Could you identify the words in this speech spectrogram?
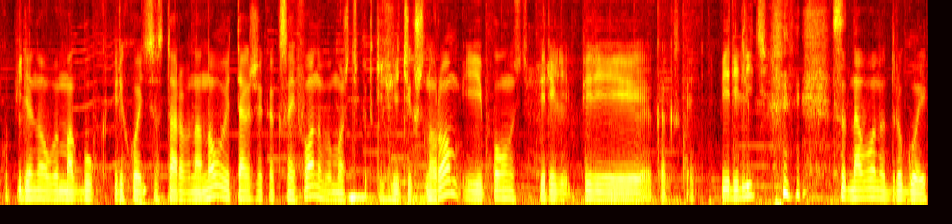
купили новый MacBook, переходите со старого на новый, так же, как с iPhone, вы можете подключить их шнуром и полностью пере, пере- как сказать, перелить с одного на другой,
